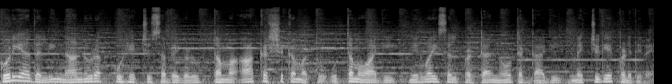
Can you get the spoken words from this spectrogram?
ಕೊರಿಯಾದಲ್ಲಿ ನಾನ್ನೂರಕ್ಕೂ ಹೆಚ್ಚು ಸಭೆಗಳು ತಮ್ಮ ಆಕರ್ಷಕ ಮತ್ತು ಉತ್ತಮವಾಗಿ ನಿರ್ವಹಿಸಲ್ಪಟ್ಟ ನೋಟಕ್ಕಾಗಿ ಮೆಚ್ಚುಗೆ ಪಡೆದಿವೆ.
